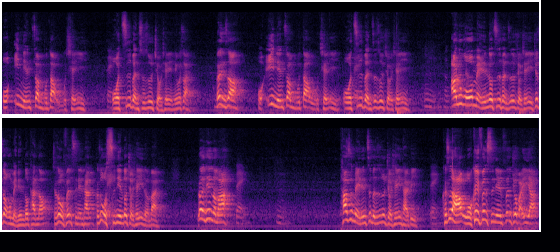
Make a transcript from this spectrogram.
我一年赚不到五千亿，我资本支出九千亿，你会算？那你知道，我一年赚不到五千亿，我资本支出九千亿。啊！如果我每年都资本支出九千亿，就算我每年都摊哦，假设我分十年摊，可是我十年都九千亿怎么办？那你听懂吗？对，嗯，他是每年资本支出九千亿台币，对。可是啊，我可以分十年分九百亿啊。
